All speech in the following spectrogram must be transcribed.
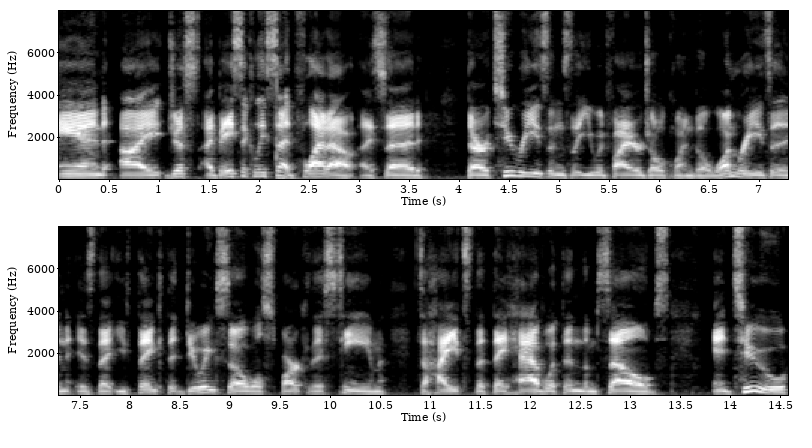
And I just, I basically said flat out, I said, there are two reasons that you would fire Joel Quenneville. One reason is that you think that doing so will spark this team to heights that they have within themselves. And two,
